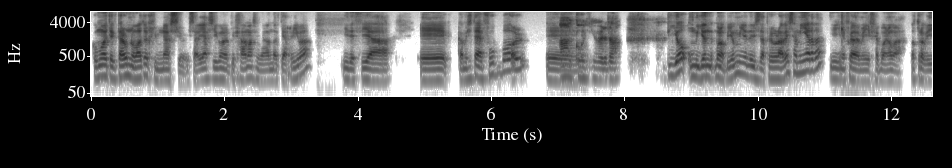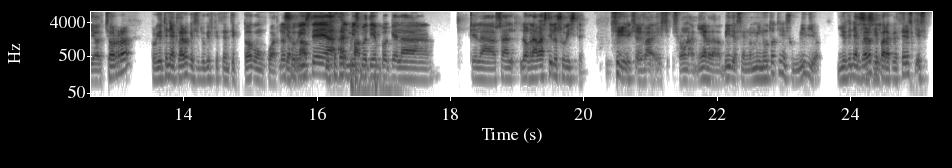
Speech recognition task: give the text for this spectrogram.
cómo detectar un novato en gimnasio. Y salía así con el pijama señalando aquí arriba y decía, eh, camiseta de fútbol. Eh, ah, coño, verdad. Pilló un millón, de, bueno, pilló un millón de visitas, pero grabé esa mierda y me fui a dormir y dije, bueno, va, otro vídeo chorra, porque yo tenía claro que si tú quieres que esté en TikTok o en cualquier Lo subiste al mismo tiempo que la, que la, o sea, lo grabaste y lo subiste. Sí, son una mierda los vídeos. En un minuto tienes un vídeo. Yo tenía claro que para crecer es que es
